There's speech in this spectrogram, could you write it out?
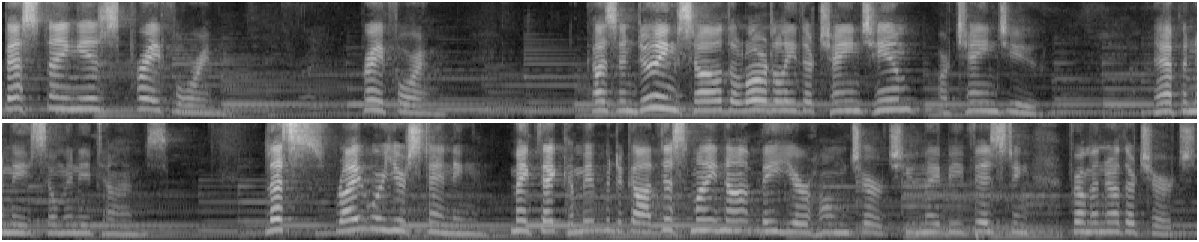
best thing is pray for him. Pray for him. Because in doing so, the Lord will either change him or change you. It happened to me so many times. Let's, right where you're standing, make that commitment to God. This might not be your home church. You may be visiting from another church.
